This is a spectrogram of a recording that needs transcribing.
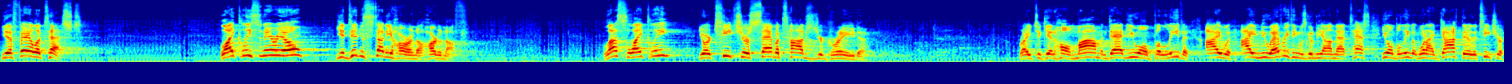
You fail a test. Likely scenario, you didn't study hard enough. Less likely, your teacher sabotaged your grade right? You get home, mom and dad, you won't believe it. I, would, I knew everything was going to be on that test. You won't believe it. When I got there, the teacher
